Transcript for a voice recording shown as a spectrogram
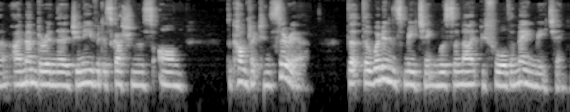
Um, I remember in the Geneva discussions on the conflict in Syria, that the women's meeting was the night before the main meeting,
